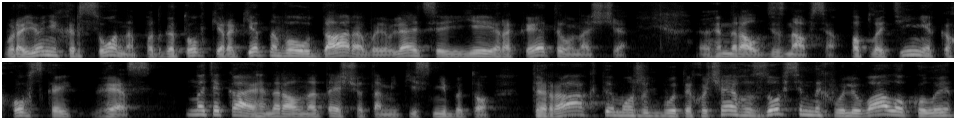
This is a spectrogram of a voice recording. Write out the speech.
в районе Херсона подготовки ракетного удара виявляються її ракети. У нас ще е, генерал дізнався по плотині Каховської ГЕС. Натякає генерал на те, що там якісь нібито теракти можуть бути. Хоча його зовсім не хвилювало, коли е,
